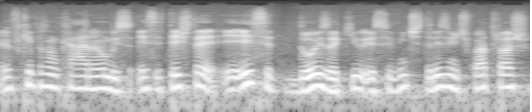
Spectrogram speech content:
Eu fiquei pensando, caramba, isso, esse texto, é, esse dois aqui, esse 23 e 24, eu acho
